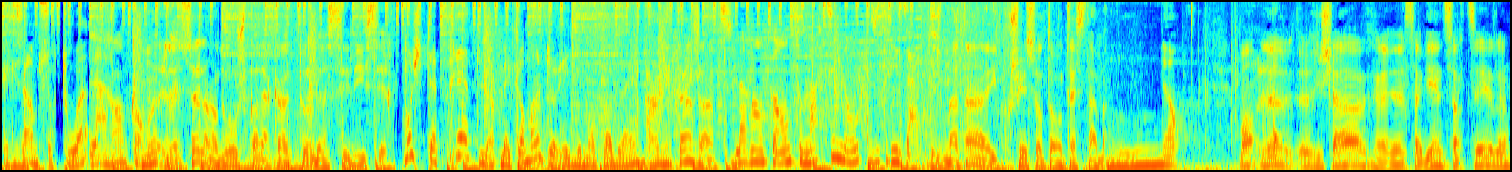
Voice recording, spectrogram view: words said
exemple sur toi. La rencontre. Moi, le seul endroit où je suis pas d'accord avec toi, là, c'est les cirques. Moi, j'étais prête, là. Mais comment tu réglé mon problème? En étant gentil, La rencontre Martineau Dutrisac. je m'attends à y coucher sur ton testament. Non. Bon, là, Richard, euh, ça vient de sortir, là.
